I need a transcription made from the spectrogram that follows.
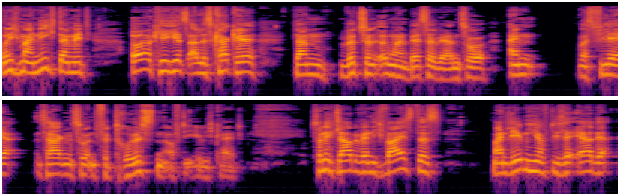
Und ich meine nicht damit, oh, okay, hier ist alles Kacke, dann wird schon irgendwann besser werden. So ein, was viele sagen, so ein Vertrösten auf die Ewigkeit. Sondern ich glaube, wenn ich weiß, dass mein Leben hier auf dieser Erde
